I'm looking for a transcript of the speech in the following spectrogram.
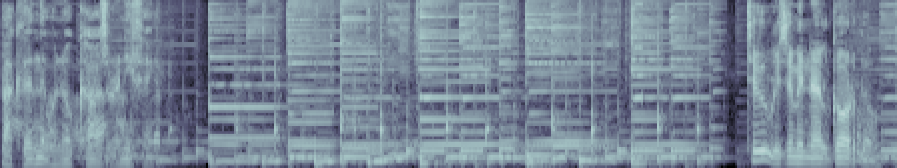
Back then there were no cars or anything. Tourism in El Gordo.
